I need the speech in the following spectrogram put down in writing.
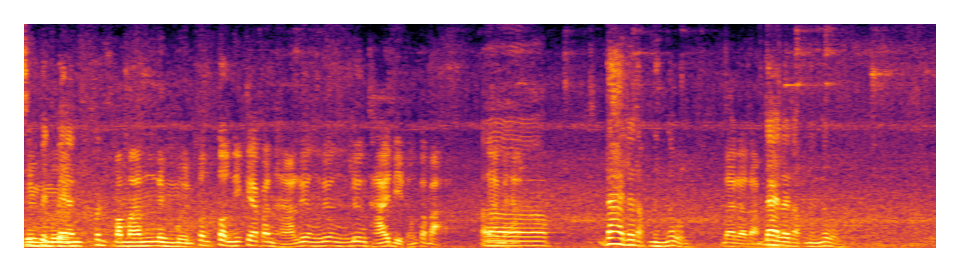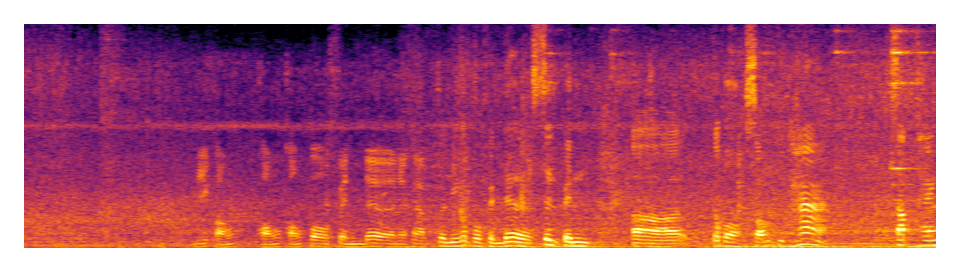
ซึ่งเป็นหมื่แบรนด์ค่อนประมาณหนึ่งหมื่นต้นต้นๆนี้แก้ปัญหาเรื่องเรื่องเรื่องท้ายดีดของกระบะได้ไหมฮะเอ่อได้ระดับหนึ่งครับผม ได้ระดับได้ระดับหนึ่งครับผม นี้ของของของโปรเฟนเดอร์นะครับ ตัวนี้ก็โปรเฟนเดอร์ซึ่งเป็นเอ่อกระบอก 2.5 ซับแท้ง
